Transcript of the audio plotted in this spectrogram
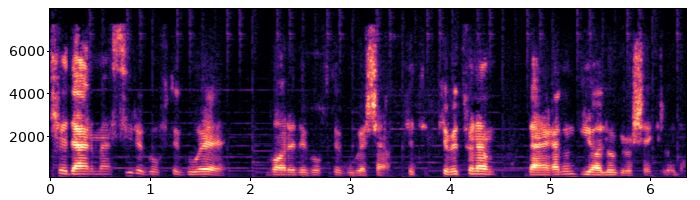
که در مسیر گفتگوه وارد گفتگو بشم که, که بتونم در حقیقت اون دیالوگ رو شکل بدم.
